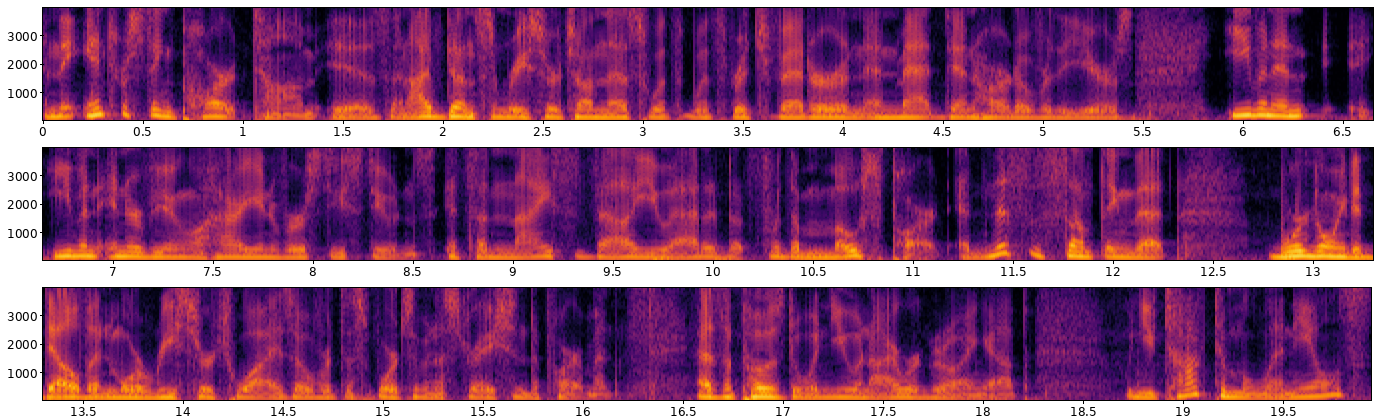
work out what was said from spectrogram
And the interesting part, Tom, is, and I've done some research on this with, with Rich Vedder and, and Matt Denhart over the years, even in even interviewing Ohio University students, it's a nice value added, but for the most part, and this is something that we're going to delve in more research wise over at the sports administration department, as opposed to when you and I were growing up. When you talk to millennials,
